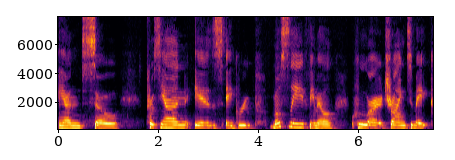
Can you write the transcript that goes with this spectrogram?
and so procyon is a group mostly female who are trying to make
